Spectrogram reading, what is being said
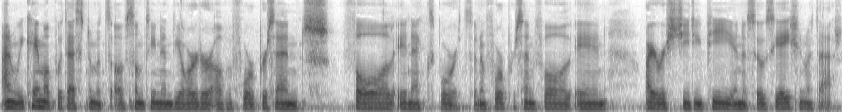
And we came up with estimates of something in the order of a 4% fall in exports and a 4% fall in Irish GDP in association with that.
